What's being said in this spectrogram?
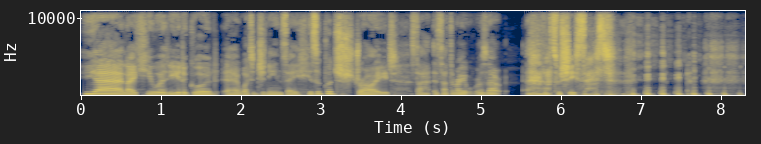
Yeah, like he was. He had a good. Uh, what did Janine say? He's a good stride. Is that is that the right? Was that? That's what she said.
